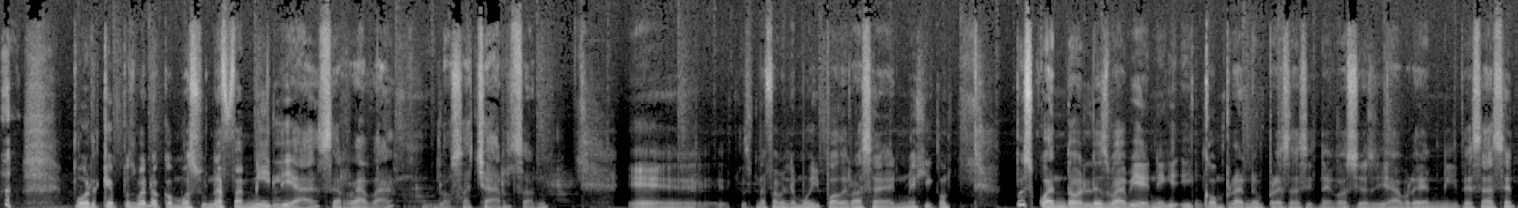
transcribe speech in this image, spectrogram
porque pues bueno, como es una familia cerrada, los Achar son, eh, es una familia muy poderosa en México, pues cuando les va bien y, compran empresas y negocios y abren y deshacen,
